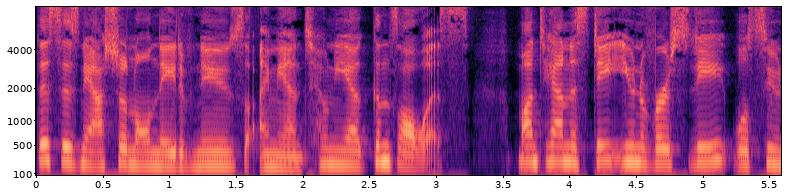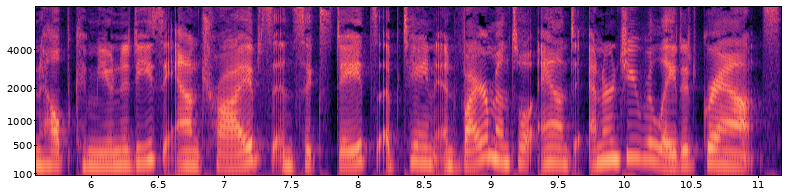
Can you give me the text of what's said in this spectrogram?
This is National Native News. I'm Antonia Gonzalez. Montana State University will soon help communities and tribes in six states obtain environmental and energy related grants.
